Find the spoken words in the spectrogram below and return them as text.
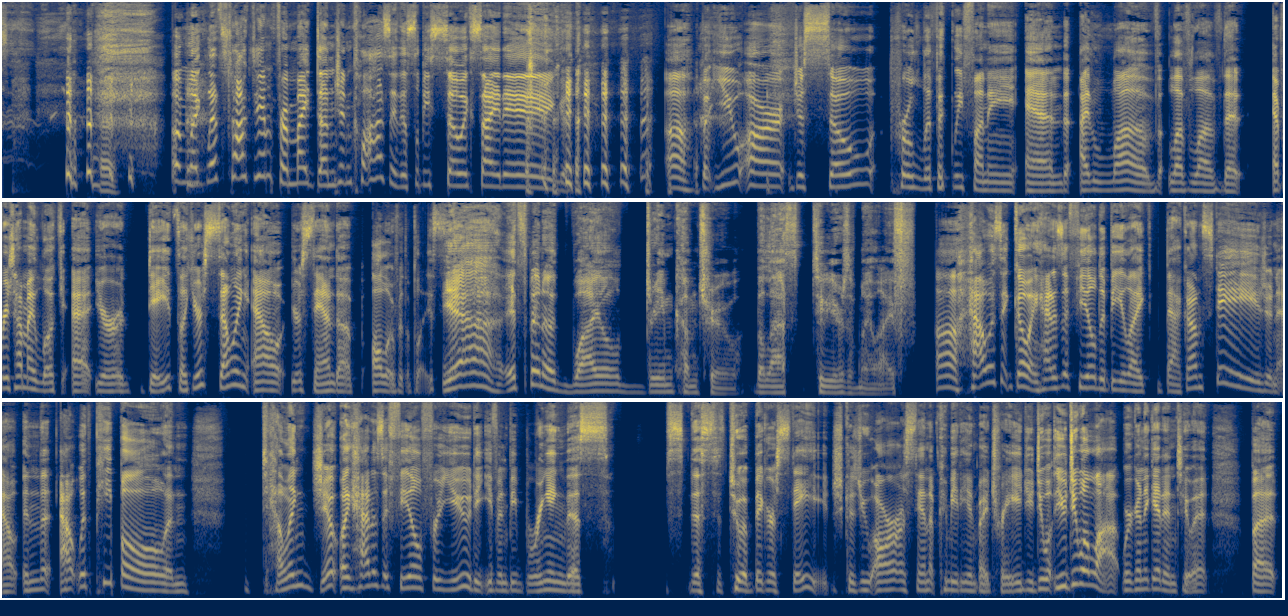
I'm like, let's talk to him from my dungeon closet. This will be so exciting. uh, but you are just so prolifically funny, and I love, love, love that. Every time I look at your dates, like you're selling out your stand up all over the place. Yeah, it's been a wild dream come true the last two years of my life. Uh, how is it going? How does it feel to be like back on stage and out in the out with people and telling joke? Like, how does it feel for you to even be bringing this this to a bigger stage? Because you are a stand up comedian by trade. You do you do a lot. We're going to get into it, but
